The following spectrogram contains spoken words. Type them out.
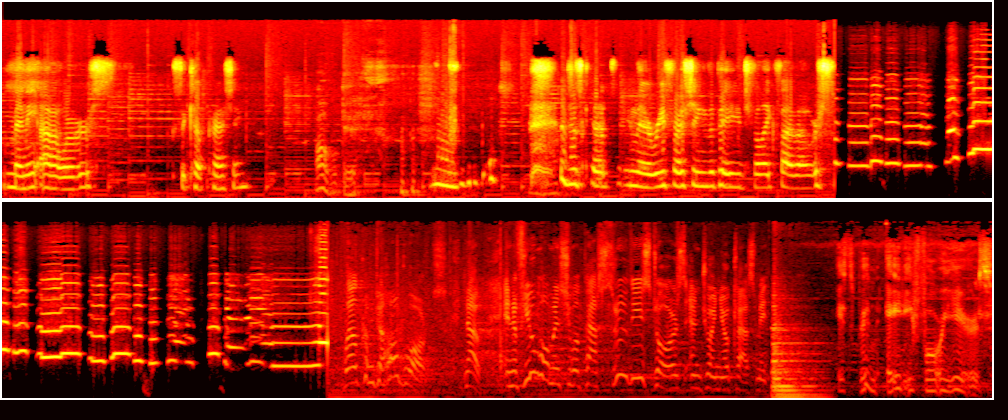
Many hours. Because it kept crashing. Oh, okay. I just kept sitting there refreshing the page for like five hours. Welcome to Hogwarts. Now, in a few moments, you will pass through these doors and join your classmates. It's been 84 years.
